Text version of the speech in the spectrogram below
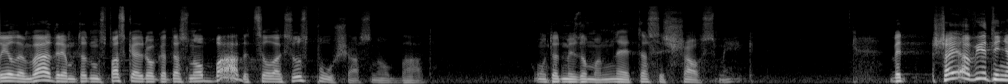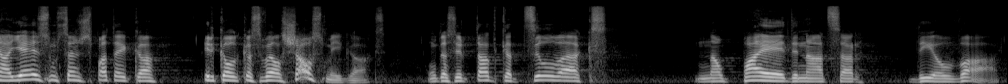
lieliem vēdriem, tad mums paskaidro, ka tas no bāda cilvēks uzpūšās no bāda. Un tad mēs domājam, nē, tas ir šausmīgi. Bet šajā vietiņā Jēzus mums cenšas pateikt, ka ir kaut kas vēl šausmīgāks. Un tas ir tad, kad cilvēks nav paēdināts ar Dievu vārdu.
